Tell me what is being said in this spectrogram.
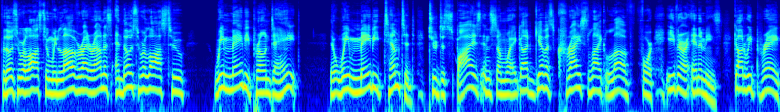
for those who are lost, whom we love right around us, and those who are lost who we may be prone to hate that we may be tempted to despise in some way. God, give us Christ like love for even our enemies. God, we pray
